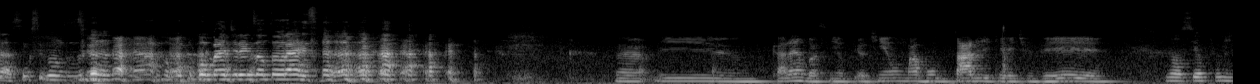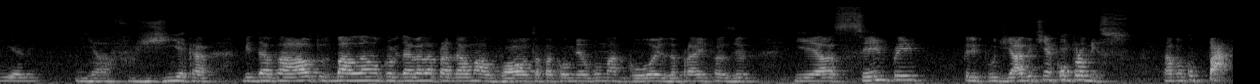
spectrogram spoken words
Já, 5 segundos. Vou cobrar direitos autorais. É, e caramba, assim, eu, eu tinha uma vontade de querer te ver. Nossa, eu fugia, né? E ela fugia, cara. Me dava altos balão, convidava ela para dar uma volta, para comer alguma coisa, para ir fazer. E ela sempre tripudiava e tinha compromisso. Tava ocupado.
